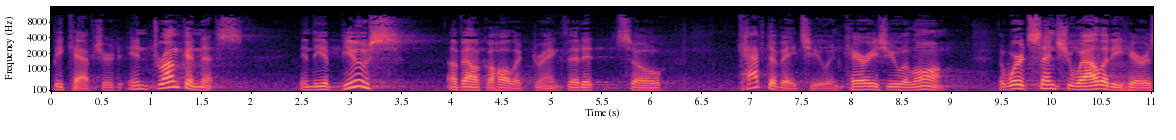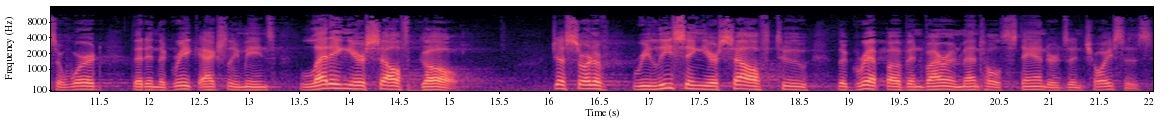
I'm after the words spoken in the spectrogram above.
be captured in drunkenness, in the abuse of alcoholic drink, that it so captivates you and carries you along. The word sensuality here is a word that in the Greek actually means letting yourself go, just sort of releasing yourself to the grip of environmental standards and choices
